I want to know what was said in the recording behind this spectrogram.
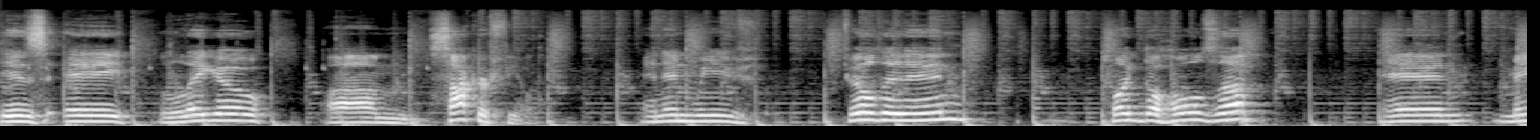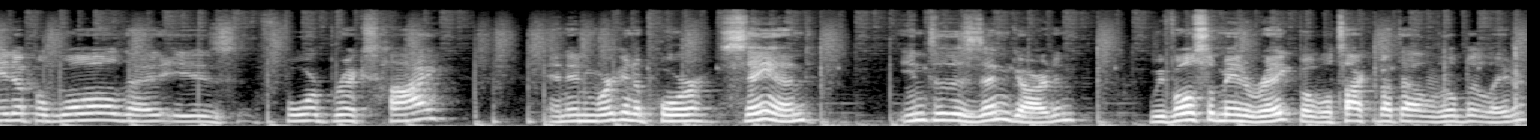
is a Lego um, soccer field and then we've filled it in, plugged the holes up and made up a wall that is four bricks high. And then we're gonna pour sand into the Zen garden. We've also made a rake, but we'll talk about that a little bit later.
